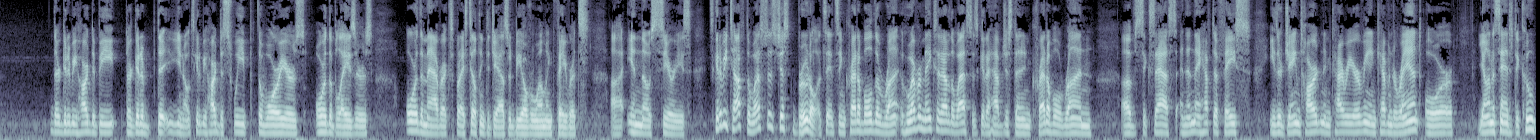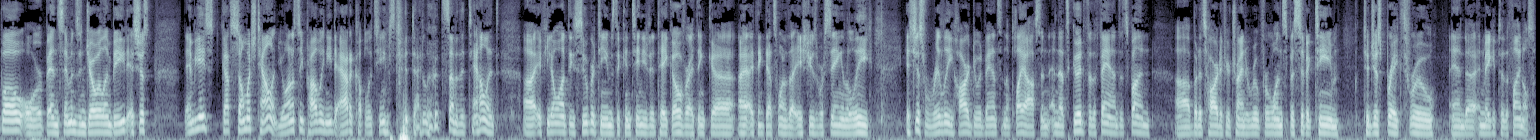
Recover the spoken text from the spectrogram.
they're going to be hard to beat. They're going to, you know, it's going to be hard to sweep the Warriors or the Blazers or the Mavericks, but I still think the Jazz would be overwhelming favorites uh, in those series. It's going to be tough. The West is just brutal. It's it's incredible. The run, whoever makes it out of the West is going to have just an incredible run of success, and then they have to face either James Harden and Kyrie Irving and Kevin Durant, or Giannis Antetokounmpo, or Ben Simmons and Joel Embiid. It's just the NBA's got so much talent. You honestly probably need to add a couple of teams to dilute some of the talent uh, if you don't want these super teams to continue to take over. I think uh, I, I, think that's one of the issues we're seeing in the league. It's just really hard to advance in the playoffs, and, and that's good for the fans. It's fun, uh, but it's hard if you're trying to root for one specific team to just break through and uh, and make it to the finals.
